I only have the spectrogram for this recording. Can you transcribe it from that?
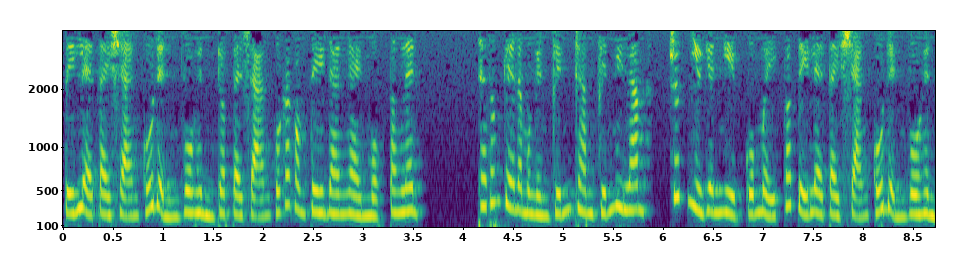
tỷ lệ tài sản cố định vô hình trong tài sản của các công ty đang ngày một tăng lên. Theo thống kê năm 1995, rất nhiều doanh nghiệp của Mỹ có tỷ lệ tài sản cố định vô hình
